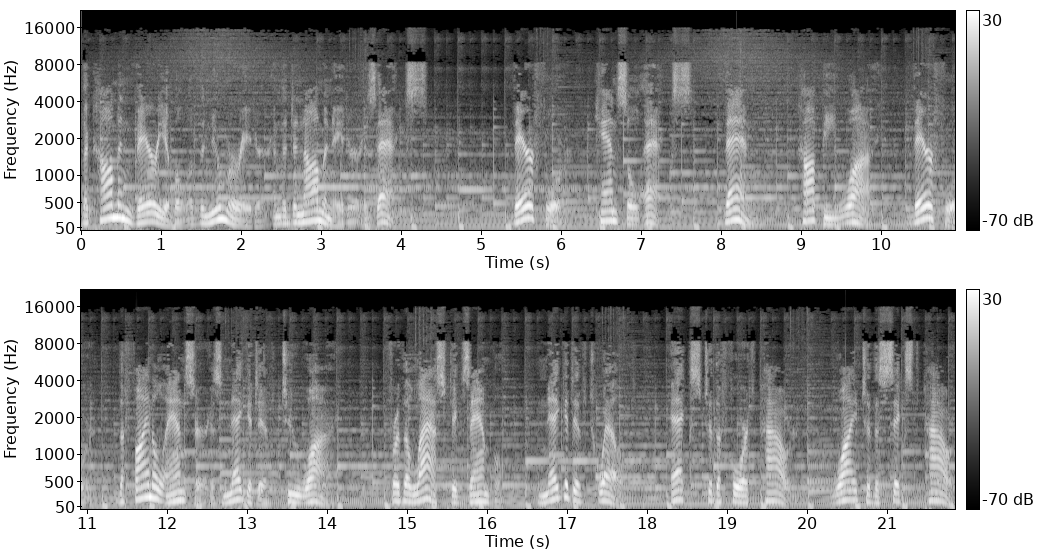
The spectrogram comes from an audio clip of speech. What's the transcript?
the common variable of the numerator and the denominator is x. Therefore, cancel x. Then, copy y. Therefore, the final answer is negative 2y. For the last example, negative 12, x to the fourth power, y to the sixth power,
